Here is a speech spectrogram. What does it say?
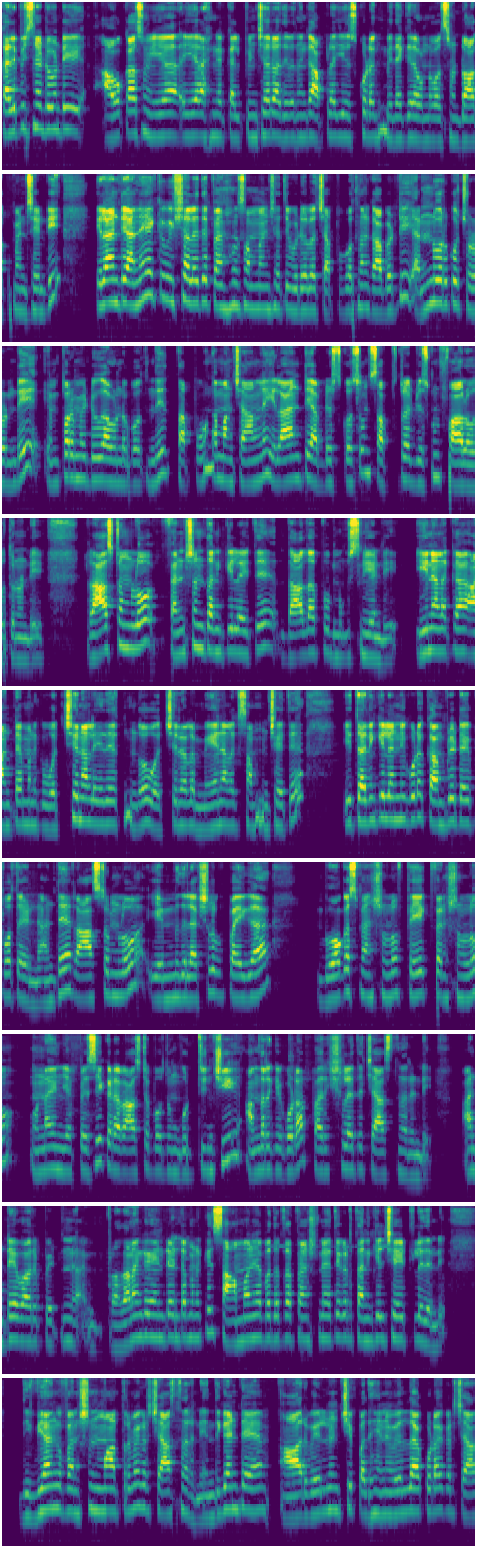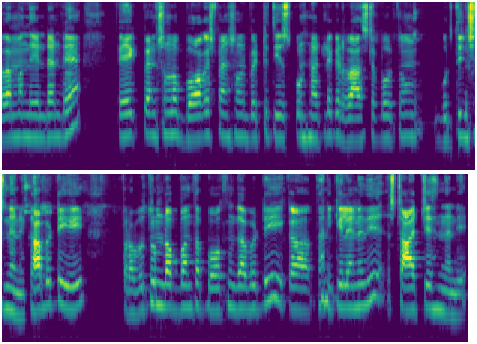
కల్పించినటువంటి అవకాశం ఏ ఏ రకంగా కల్పించారు? అదేవిధంగా అప్లై చేసుకోవడానికి మీ దగ్గర ఉండవలసిన డాక్యుమెంట్స్ ఏంటి? ఇలాంటి అనేక విషయాలు అయితే పెన్షన్ సంబంధించి అయితే వీడియోలో చెప్పబోతున్నాను. కాబట్టి అన్ని వరకు చూడండి ఇన్ఫర్మేటివ్గా ఉండబోతుంది. తప్పకుండా మన ఛానల్ని ఇలాంటి అప్డేట్స్ కోసం సబ్స్క్రైబ్ చేసుకుని ఫాలో అవుతుండండి. రాష్ట్రంలో పెన్షన్ తనిఖీలు అయితే దాదాపు ముగిసినాయండి. ఈ నెలక అంటే మనకి వచ్చే నెల ఏదైతుందో ఉందో వచ్చే నెల మే నెలకు సంబంధించి అయితే ఈ తనిఖీలన్నీ కూడా కంప్లీట్ అయిపోతాయండి. అంటే రాష్ట్రంలో ఎనిమిది లక్షలకు పైగా బోగస్ పెన్షన్లు ఫేక్ పెన్షన్లు ఉన్నాయని చెప్పేసి ఇక్కడ రాష్ట్ర ప్రభుత్వం గుర్తించి అందరికీ కూడా పరీక్షలు అయితే చేస్తున్నారండి. అంటే వారు పెట్టిన ప్రధానంగా ఏంటంటే మనకి సామాన్య భద్రత పెన్షన్ అయితే ఇక్కడ తనిఖీలు చేయట్లేదండి. దివ్యాంగ పెన్షన్ మాత్రమే ఇక్కడ చేస్తున్నారండి. ఎందుకంటే ఆరు వేల నుంచి పదిహేను వేల దాకా కూడా ఇక్కడ చాలామంది ఏంటంటే ఫేక్ పెన్షన్లు బోగస్ పెన్షన్లు పెట్టి తీసుకుంటున్నట్లు ఇక్కడ రాష్ట్ర ప్రభుత్వం గుర్తించిందండి. కాబట్టి ప్రభుత్వం డబ్బు అంతా పోతుంది కాబట్టి ఇక తనిఖీలు అనేది స్టార్ట్ చేసిందండి.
